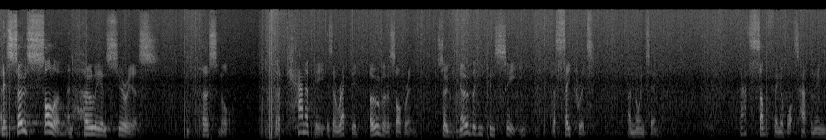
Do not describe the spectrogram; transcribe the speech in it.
And it's so solemn and holy and serious and personal that a canopy is erected over the sovereign so nobody can see the sacred anointing. That's something of what's happening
